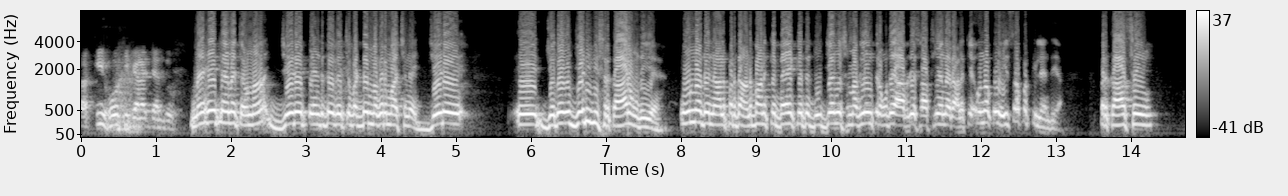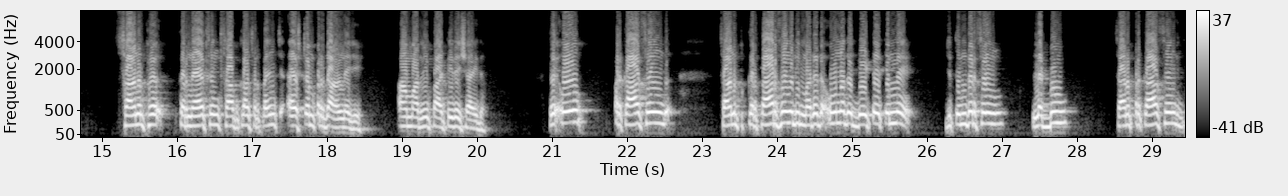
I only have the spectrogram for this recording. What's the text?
ਤਾਂ ਕੀ ਹੋਰ ਕੀ ਕਹਿਣਾ ਚਾਹੁੰਦੇ ਹੋ? ਮੈਂ ਇਹ ਕਹਿਣਾ ਚਾਹੁੰਦਾ ਜਿਹੜੇ ਪਿੰਡ ਦੇ ਵਿੱਚ ਵੱਡੇ ਮਗਰਮੱਛ ਨੇ ਜਿਹੜੇ ਇਹ ਜਦੋਂ ਜਿਹੜੀ ਵੀ ਸਰਕਾਰ ਆਉਂਦੀ ਹੈ ਉਹਨਾਂ ਦੇ ਨਾਲ ਪ੍ਰਧਾਨ ਬਣ ਕੇ ਬਹਿ ਕੇ ਤੇ ਦੂਜਿਆਂ ਨੂੰ ਸਮਗਲਿੰਗ ਕਰਾਉਂਦੇ, ਆਪਦੇ ਸਾਥੀਆਂ ਨਾਲ ਰਲ ਕੇ ਉਹਨਾਂ ਕੋਲ ਹਿੱਸਾ ਪੱਤੀ ਲੈਂਦੇ ਆ। ਪ੍ਰਕਾਸ਼ ਸਿੰਘ, ਸਨਫ, ਕਰਨੈਲ ਸਿੰਘ ਸਾਬਕਾ ਸਰਪੰਚ ਐਸਟਮ ਪ੍ਰਧਾਨ ਨੇ ਜੀ, ਆਮ ਆਦਮੀ ਪਾਰਟੀ ਦੇ ਸ਼ਾਇਦ। ਤੇ ਉਹ ਪ੍ਰਕਾਸ਼ ਸਿੰਘ ਸਨ ਕਰਤਾਰ ਸਿੰਘ ਦੀ ਮਦਦ, ਉਹਨਾਂ ਦੇ ਬੇਟੇ ਤਿੰਨੇ, ਜਤਿੰਦਰ ਸਿੰਘ, ਲੱਡੂ ਸਨ ਪ੍ਰਕਾਸ਼ ਸਿੰਘ,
